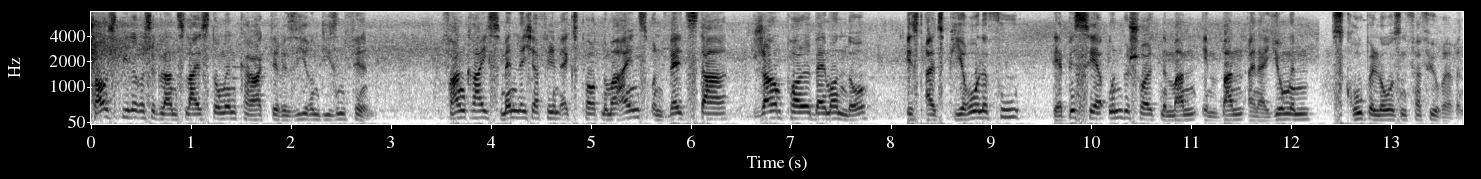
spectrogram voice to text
Schauspielerische Glanzleistungen charakterisieren diesen Film. Frankreichs männlicher Filmexport Nummer 1 und Weltstar Jean-Paul Belmondo ist als Pierrot Le Fou der bisher unbescholtene Mann im Bann einer jungen, skrupellosen Verführerin.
